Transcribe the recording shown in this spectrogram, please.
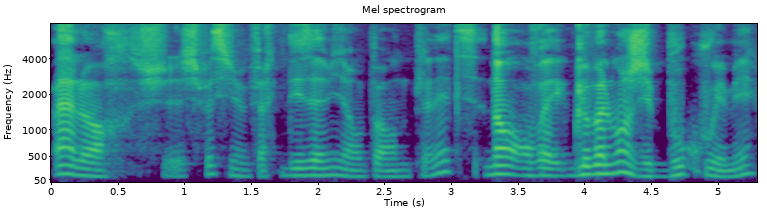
Alors, je, je sais pas si je vais me faire des amis en parlant de planète. Non, en vrai, globalement, j'ai beaucoup aimé.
